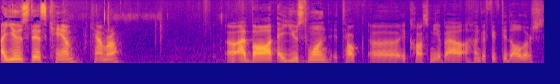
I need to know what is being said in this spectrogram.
I used this cam camera. Uh, I bought a used one. It, talk, uh, it cost me about $150.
